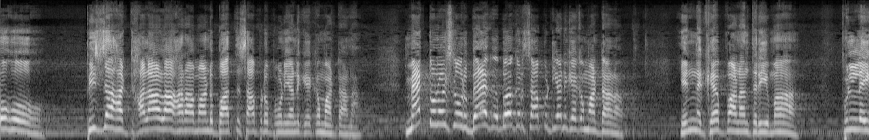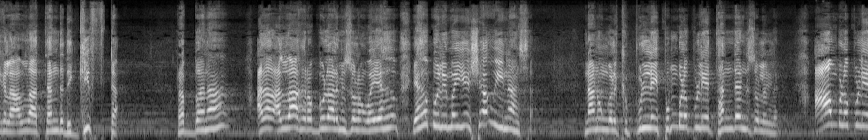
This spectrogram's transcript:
ஓஹோ பிஸ்ஸா ஹட் ஹலாலா ஹராமான்னு பார்த்து சாப்பிட போனியான்னு கேட்க மாட்டானா? மேக்டொனால்ட்ஸில் ஒரு பேக் பர்கர் சாப்பிட்டியான்னு கேட்க மாட்டானா? என்ன கேட்பானான்னு தெரியுமா? பிள்ளைகளை அல்லாஹ் தந்தது கிஃப்டா ரப்பனா அதாவது அல்லாஹ் ரப்புல் ஆலமின் சொல்லுவாங்க எஹபுலி மையஷா இனாசா நான் உங்களுக்கு பிள்ளை பொம்பளை பிள்ளைய தந்தேன்னு சொல்லல. ஆம்பளை பிள்ளைய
